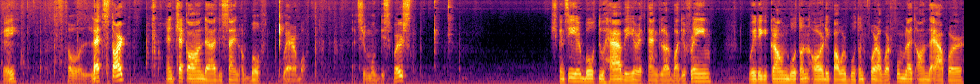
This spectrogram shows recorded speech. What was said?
okay so let's start and check on the design of both wearable. Let's remove this first. As you can see here both do have a rectangular body frame with the crown button or the power button for our FOOM Lite on the upper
